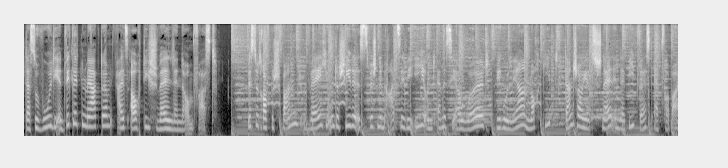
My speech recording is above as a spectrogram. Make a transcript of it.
das sowohl die entwickelten Märkte als auch die Schwellenländer umfasst. Bist du darauf gespannt, welche Unterschiede es zwischen dem ACWI und MSCI World regulär noch gibt? Dann schau jetzt schnell in der BeatWest App vorbei.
